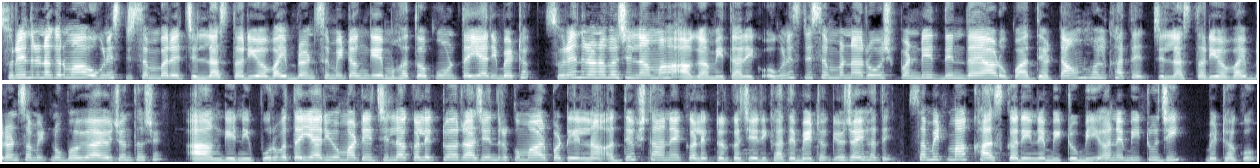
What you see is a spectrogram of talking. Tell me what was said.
સુરેન્દ્રનગરમાં ઓગણીસ ડિસેમ્બરે જિલ્લા સ્તરીય વાઇબ્રન્ટ સમિટ અંગે મહત્વપૂર્ણ તૈયારી બેઠક. સુરેન્દ્રનગર જિલ્લામાં આગામી તારીખ ઓગણીસ ડિસેમ્બરના રોજ પંડિત દીનદયાળ ઉપાધ્યાય ટાઉન હોલ ખાતે જિલ્લા સ્તરીય વાઇબ્રન્ટ સમિટનું ભવ્ય આયોજન થશે. આ અંગેની પૂર્વ તૈયારીઓ માટે જિલ્લા કલેક્ટર રાજેન્દ્ર કુમાર પટેલના અધ્યક્ષસ્થાને કલેક્ટર કચેરી ખાતે બેઠક યોજાઈ હતી. સમિટમાં ખાસ કરીને બી ટુ બી અને બી ટુ જી બેઠકો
